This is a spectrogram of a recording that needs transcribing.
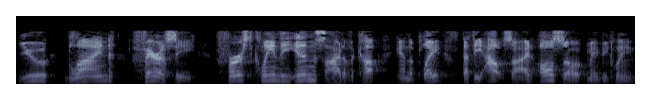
You blind Pharisee, first clean the inside of the cup and the plate, that the outside also may be clean.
